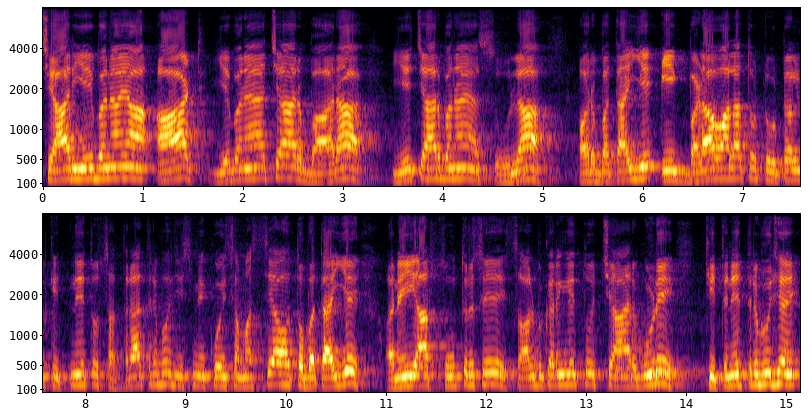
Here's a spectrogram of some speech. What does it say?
चार ये बनाया, आठ ये बनाया, चार, बारह ये चार बनाया, सोलह। और बताइए, एक बड़ा वाला तो टोटल कितने? तो सत्रह त्रिभुज, इसमें कोई समस्या हो तो बताइए। और नहीं, आप सूत्र से सॉल्व करेंगे तो चार गुणे कितने त्रिभुज हैं?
